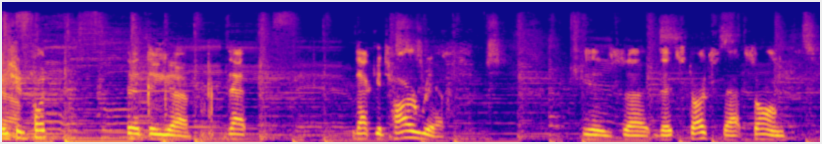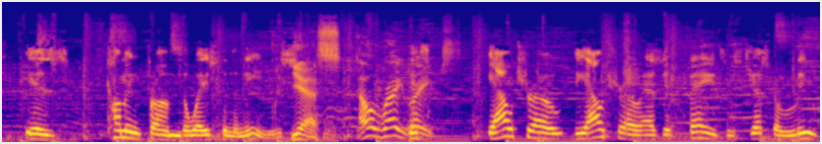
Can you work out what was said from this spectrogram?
I should put that the uh, that that guitar riff is uh, that starts that song is coming from the waist and the knees. Yes. Oh, right, right. It's- The outro, the outro as it fades is just a loop,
